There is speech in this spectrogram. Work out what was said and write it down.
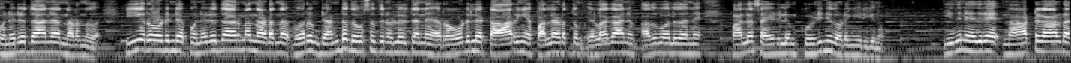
പുനരുദ്ധാരണം നടന്നത്. ഈ റോഡിന്റെ പുനരുദ്ധാരണം നടന്ന് വെറും രണ്ട് ദിവസത്തിനുള്ളിൽ തന്നെ റോഡിലെ ടാറിങ് പലയിടത്തും ഇളകാനും അതുപോലെ തന്നെ പല സൈഡിലും കുഴിഞ്ഞു തുടങ്ങിയിരിക്കുന്നു. ഇതിനെതിരെ നാട്ടുകാരുടെ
